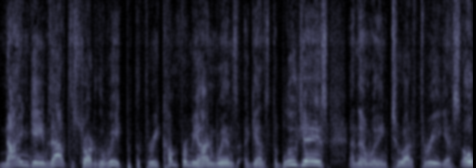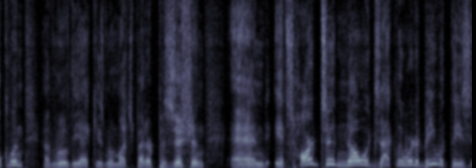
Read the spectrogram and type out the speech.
nine games out at the start of the week, but the three come from behind wins against the Blue Jays and then winning two out of three against Oakland moved the Yankees to a much better position. And it's hard to know exactly where to be with these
